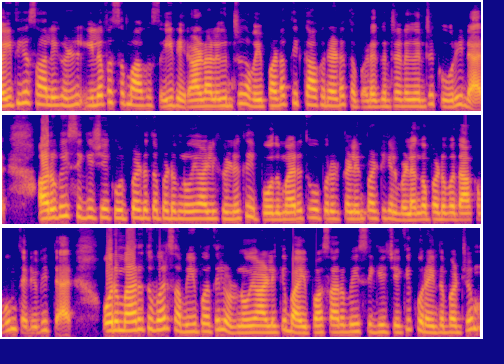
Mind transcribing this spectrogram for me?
வைத்தியசாலைகள் வைத்தியசாலைகளில் இலவசமாக செய்தேன் ஆனால் இன்று அவை பணத்திற்காக நடத்தப்படுகின்றன என்று கூறினார். அறுவை சிகிச்சைக்கு உட்படுத்தப்படும் நோயாளிகளுக்கு இப்போது மருத்துவ பொருட்களின் பட்டியல் வழங்கப்படுவதாகவும் தெரிவித்தார். ஒரு மருத்துவர் சமீபத்தில் ஒரு நோயாளிக்கு பைபாஸ் அறுவை சிகிச்சைக்கு குறைந்தபட்சம்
